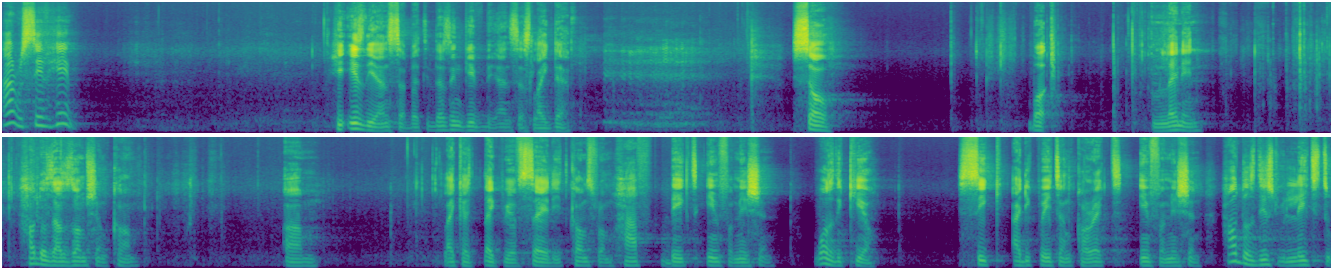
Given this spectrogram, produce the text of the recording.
I'll receive him. He is the answer, but he doesn't give the answers like that. So, but I'm learning. How does assumption come? Um, like, like we have said, it comes from half baked information. What's the cure? Seek adequate and correct information. How does this relate to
